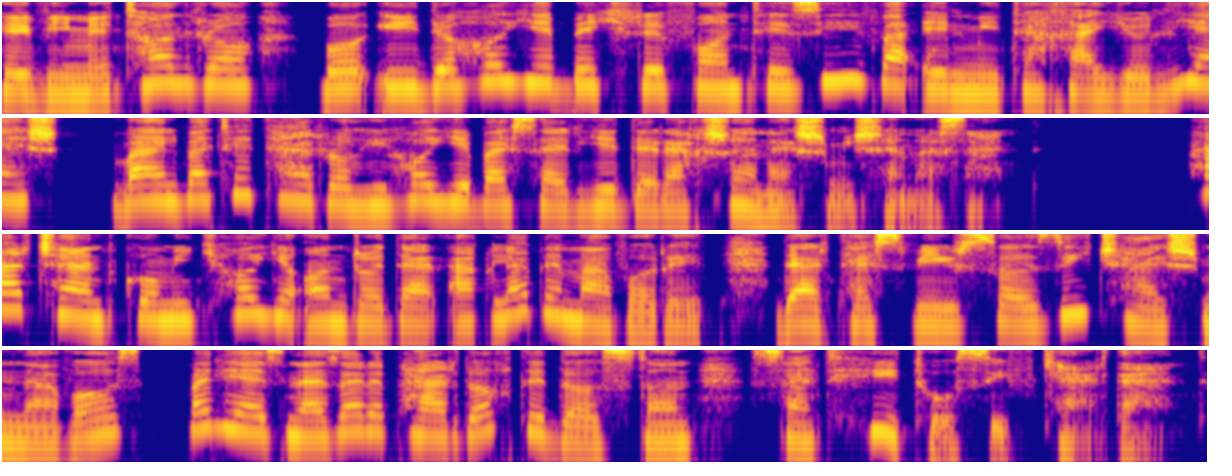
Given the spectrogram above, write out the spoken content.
Heavy Metal را با ایده های بکر فانتزی و علمی تخیلیش و البته طراحی های بصری درخشانش می‌شناسند. هرچند کمیک های آن را در اغلب موارد در تصویرسازی چشم نواز ولی از نظر پرداخت داستان سطحی توصیف کردند.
